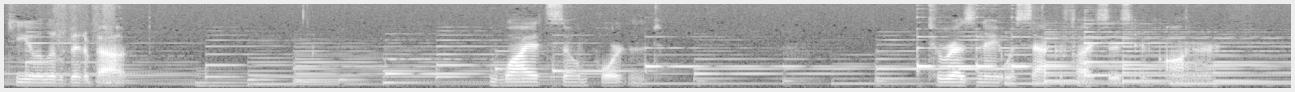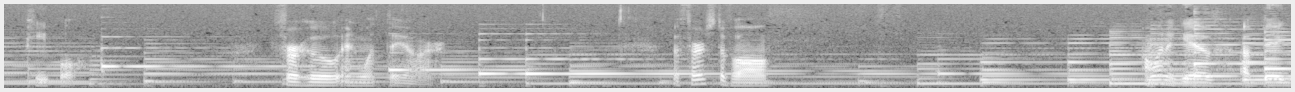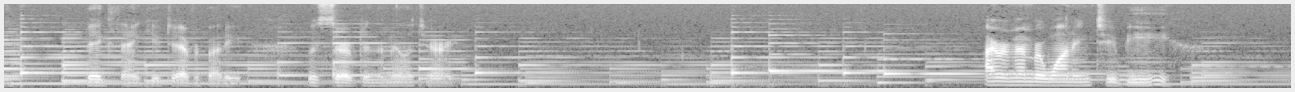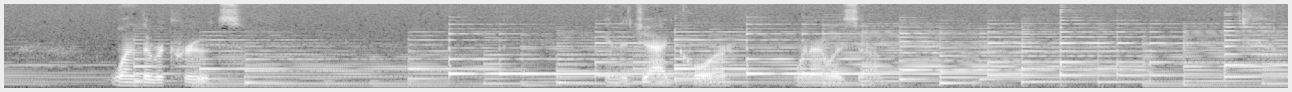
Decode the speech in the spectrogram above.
To you a little bit about why it's so important to resonate with sacrifices and honor people for who and what they are. But first of all, I want to give a big, big thank you to everybody who served in the military. I remember wanting to be one of the recruits in the JAG Corps when I was um,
